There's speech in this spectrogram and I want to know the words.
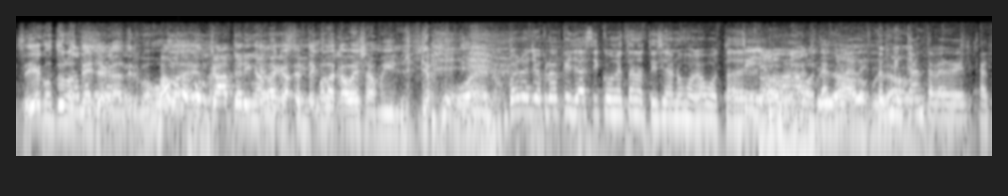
Sigue con tu noticia, Catherine. Vamos Vámonos con. Catherine a ver si- Tengo la cabeza a mil. Bueno. Bueno, yo creo que ya sí con esta noticia nos van a votar. de Sí, ya Ah, me van a bueno. botar con la de. Cuidado, Pues me encanta la de Cat.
